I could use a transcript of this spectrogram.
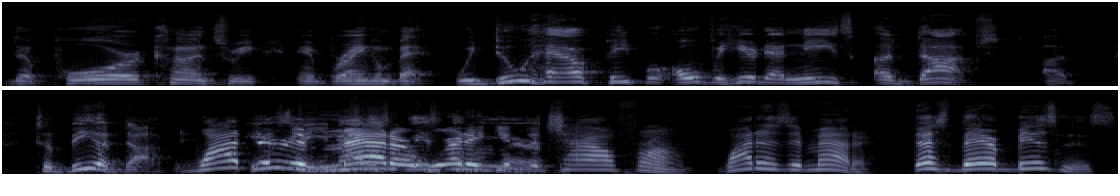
the poor country and bring them back. We do have people over here that needs adoption uh, to be adopted. why does it matter States where they get the child from? Why does it matter? That's their business.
